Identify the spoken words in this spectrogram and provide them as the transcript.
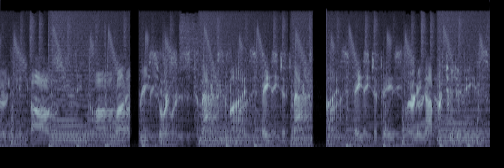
learning involves using online resources to maximize face-to-face face-to-face learning opportunities.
